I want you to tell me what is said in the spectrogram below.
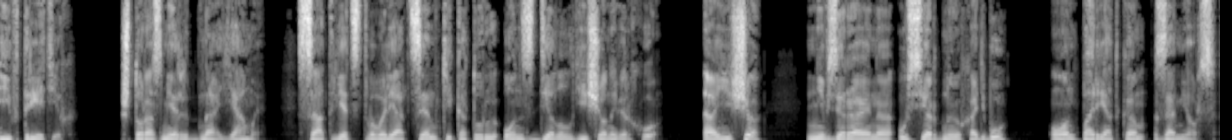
И в-третьих, что размеры дна ямы соответствовали оценке, которую он сделал еще наверху. А еще, невзирая на усердную ходьбу, он порядком замерз.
